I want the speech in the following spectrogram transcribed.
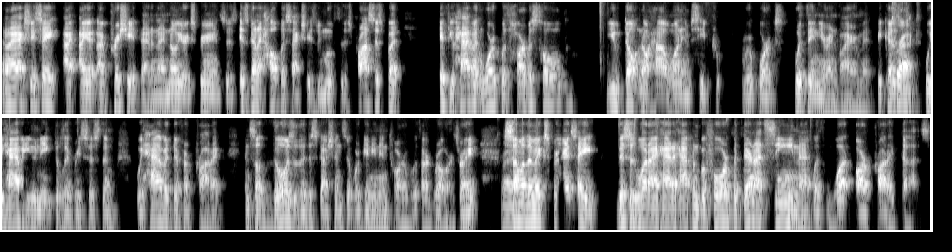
And I actually say I, I, I appreciate that. And I know your experience is, is going to help us actually as we move through this process. But if you haven't worked with Harvest Hold, you don't know how one MC works within your environment because Correct. we have a unique delivery system, we have a different product. And so those are the discussions that we're getting into our with our growers, right? right? Some of them experience, hey, this is what I had happen before, but they're not seeing that with what our product does,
